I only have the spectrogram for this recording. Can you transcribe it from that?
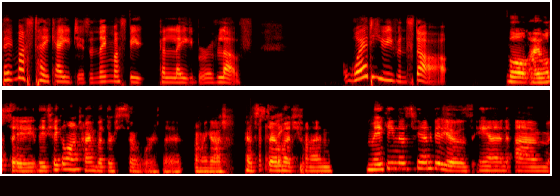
they must take ages, and they must be a labor of love. Where do you even start? Well, I will say they take a long time, but they're so worth it. Oh my gosh, I have so much fun making those fan videos. And um,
